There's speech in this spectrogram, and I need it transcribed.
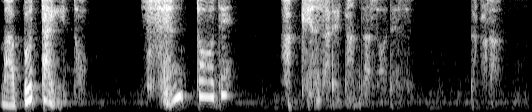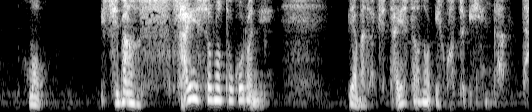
まあ、部隊の戦闘で発見されたんだそうです。だから、もう、一番最初のところに山崎大佐の遺骨品があった。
